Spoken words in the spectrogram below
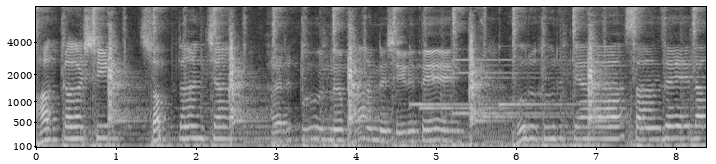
आकाशी स्वप्नांच्या हरपून भान शिरते. हुरहुरत्या सांजेला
